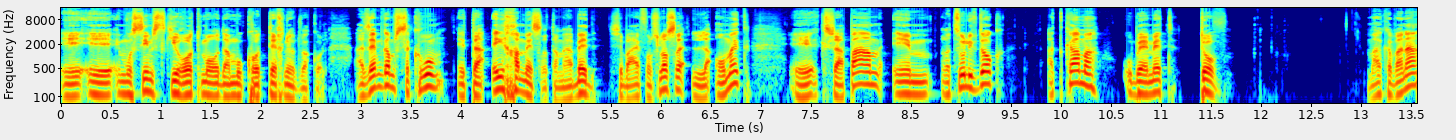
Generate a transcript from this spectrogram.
אה, אה, הם עושים סקירות מאוד עמוקות טכניות והכל. אז הם גם סקרו את ה-A15 את המעבד שבאייפון 13 לעומק אה, כשהפעם הם רצו לבדוק עד כמה הוא באמת טוב. מה הכוונה?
